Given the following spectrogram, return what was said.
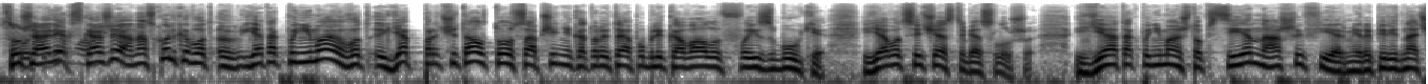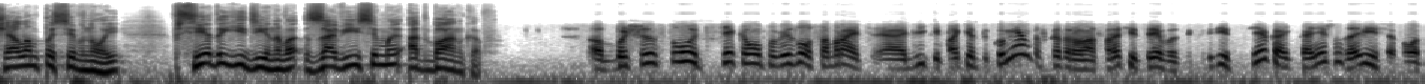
Слушай, Вот Олег, где- скажи, а насколько вот, э, я так понимаю, вот я прочитал то сообщение, которое ты опубликовал в Фейсбуке. Я вот сейчас тебя слушаю. Я так понимаю, что все наши фермеры перед началом посевной, все до единого зависимы от банков. Э, большинство, те, кому повезло собрать э, дикий пакет документов, которые у нас в России требуются кредит, те, ко- конечно, зависят. Вот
